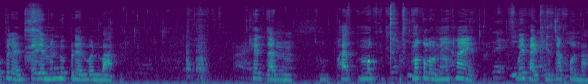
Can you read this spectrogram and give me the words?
ดไปเล่นเอ้ยมันดูไปเล่นบนบาทเฮ็ดอันพัดมักมักกะโรนีให้ ไม่แพ้กินจักคนค่ะ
